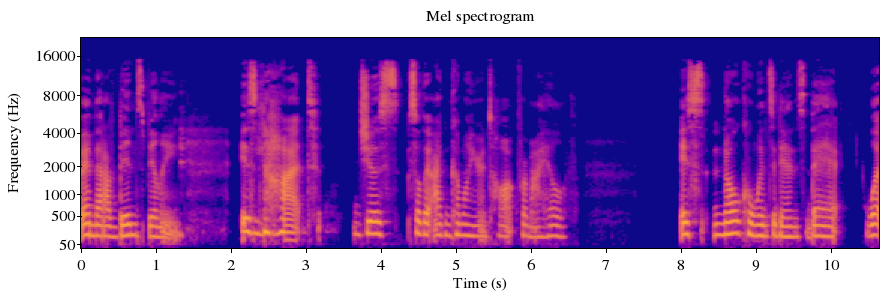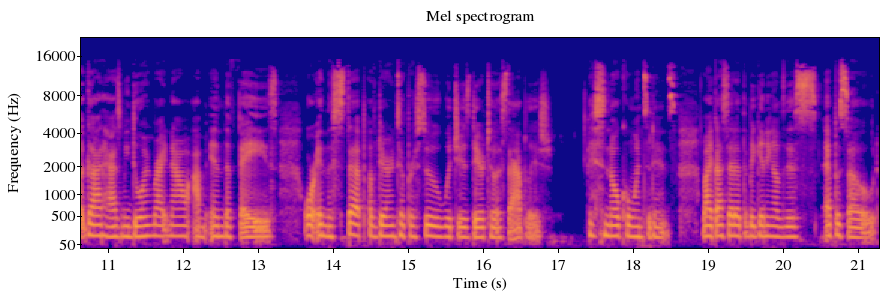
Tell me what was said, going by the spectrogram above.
and that I've been spilling is not just so that I can come on here and talk for my health. It's no coincidence that what God has me doing right now, I'm in the phase or in the step of daring to pursue, which is dare to establish. It's no coincidence. Like I said at the beginning of this episode,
